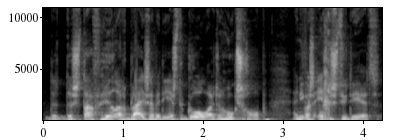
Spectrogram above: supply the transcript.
de, de staf heel erg blij zijn bij die eerste goal uit een hoekschop. En die was ingestudeerd.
